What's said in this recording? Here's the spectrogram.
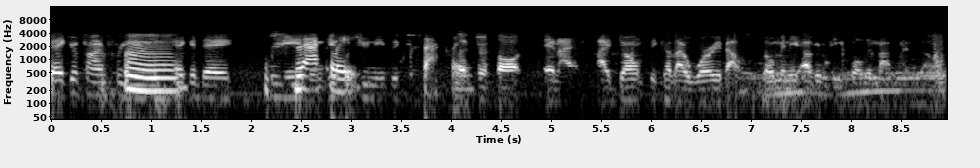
take your time for mm. you. Take a day, breathe, exactly. and get what you need to get. Exactly. Let your thoughts. And I I don't because I worry about so many other people and not myself.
